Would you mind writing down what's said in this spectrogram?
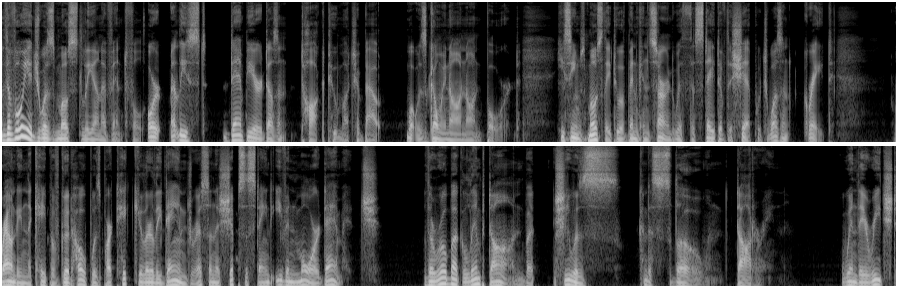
The voyage was mostly uneventful, or at least Dampier doesn't talk too much about what was going on on board. He seems mostly to have been concerned with the state of the ship, which wasn't great. Rounding the Cape of Good Hope was particularly dangerous, and the ship sustained even more damage. The Roebuck limped on, but she was kind of slow and doddering. When they reached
